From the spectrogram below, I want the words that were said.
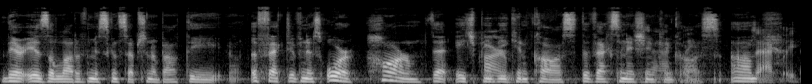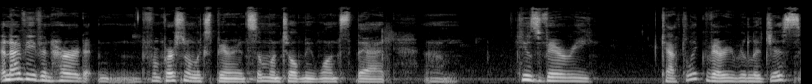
There is a lot of misconception about the effectiveness or harm that HPV harm. can cause, the vaccination exactly. can cause. Um, exactly. And I've even heard from personal experience, someone told me once that um, he was very Catholic, very religious,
